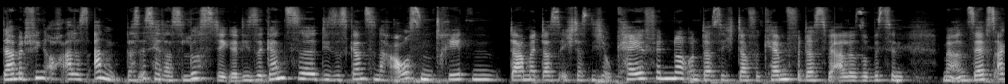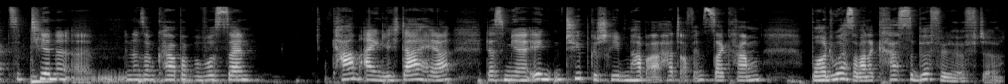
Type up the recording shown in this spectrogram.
Damit fing auch alles an. Das ist ja das Lustige. Diese ganze, dieses ganze nach außen treten damit, dass ich das nicht okay finde und dass ich dafür kämpfe, dass wir alle so ein bisschen mehr uns selbst akzeptieren äh, in unserem Körperbewusstsein kam eigentlich daher, dass mir irgendein Typ geschrieben hat auf Instagram, boah, du hast aber eine krasse Büffelhüfte.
